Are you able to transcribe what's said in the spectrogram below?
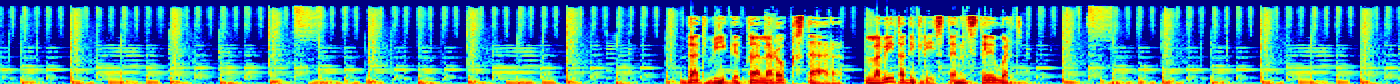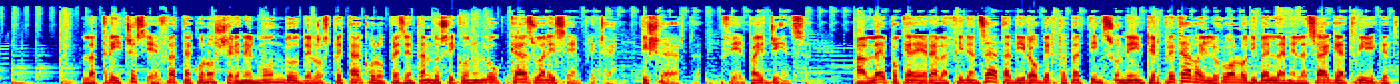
Da Twiget alla rockstar, la vita di Kristen Stewart. L'attrice si è fatta conoscere nel mondo dello spettacolo presentandosi con un look casuale e semplice, t-shirt, felpa e jeans. All'epoca era la fidanzata di Robert Pattinson e interpretava il ruolo di Bella nella saga Twiget.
